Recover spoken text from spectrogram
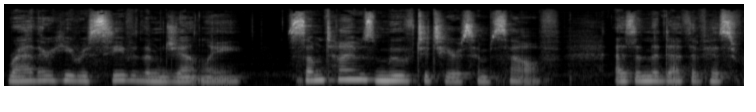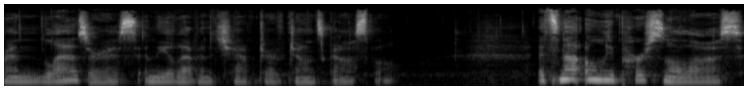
Rather, he received them gently, sometimes moved to tears himself, as in the death of his friend Lazarus in the 11th chapter of John's Gospel. It's not only personal loss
